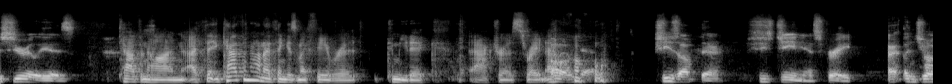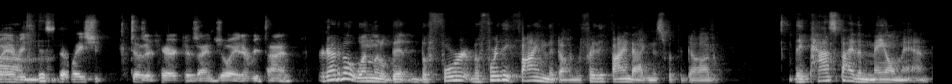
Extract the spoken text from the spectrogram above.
she really is. Kathryn Hahn. I think Kathryn Hahn. I think is my favorite comedic actress right now. Oh, yeah. She's up there. She's genius. Great. I enjoy every Um, this is the way she does her characters. I enjoy it every time. Forgot about one little bit before before they find the dog. Before they find Agnes with the dog, they pass by the mailman,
